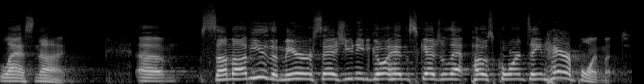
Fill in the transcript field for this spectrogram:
last night. Um, some of you, the mirror says you need to go ahead and schedule that post quarantine hair appointment.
